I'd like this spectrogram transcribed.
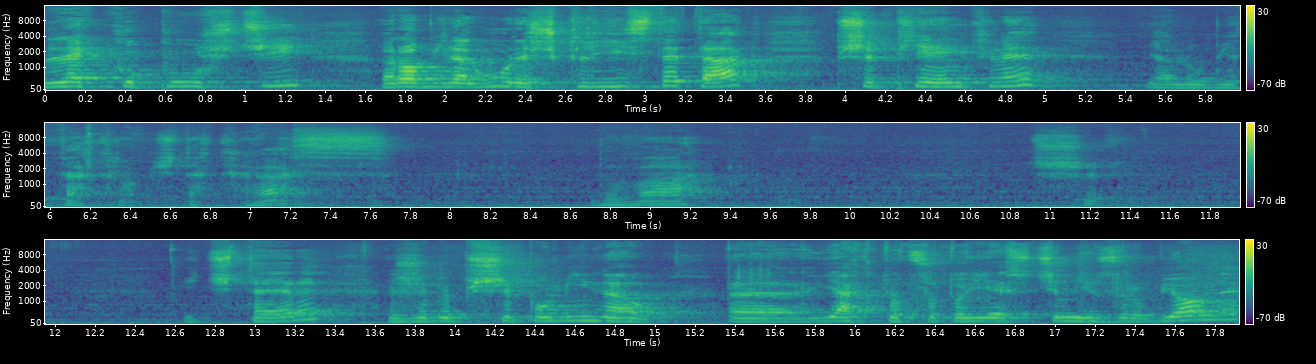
lekko puści, robi na górę szkliste, tak? Przepiękne. Ja lubię tak robić. Tak, raz, dwa, trzy i cztery, żeby przypominał e, jak to, co to jest, czym jest zrobione.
